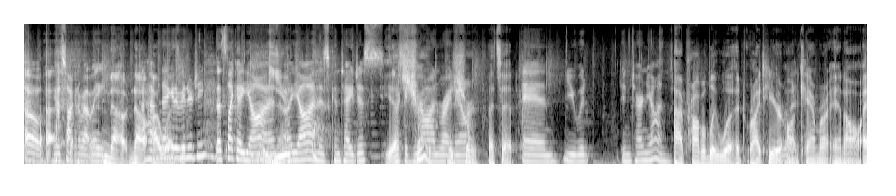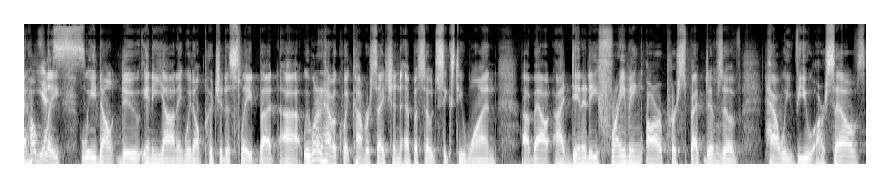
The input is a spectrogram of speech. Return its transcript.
Oh, he was talking about me. No, no, I have I negative wasn't. energy. That's like a yawn. You- a yawn is contagious. Yeah, I could true. yawn right it's now, true. That's it. and you would in turn yawn. I probably would right here on camera and all. And hopefully Yes. we don't do any yawning. We don't put you to sleep. But uh, we wanted to have a quick conversation, episode 61, about identity, framing our perspectives of how we view ourselves.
